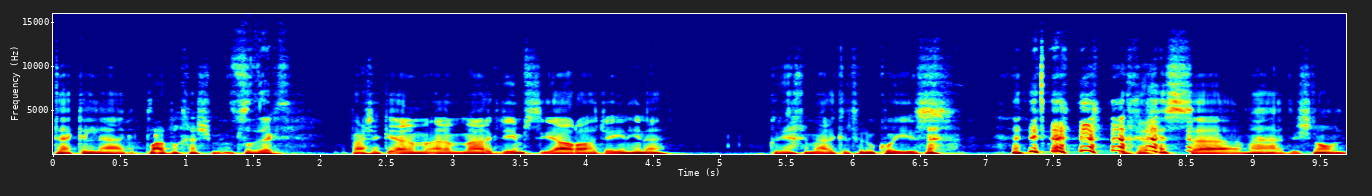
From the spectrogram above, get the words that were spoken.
تاكلها طلعت من خشمك صدقت فعشان كذا أنا أنا مالك جاي من السياره جايين هنا قل يا أخي مالك الفيلم كويس يا أخي أحس آه، ما أدري شلون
